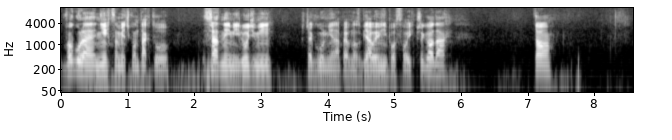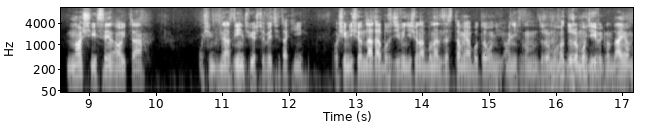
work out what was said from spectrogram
w ogóle nie chcą mieć kontaktu z żadnymi ludźmi, szczególnie na pewno z białymi po swoich przygodach, to nosi syn ojca, na zdjęciu jeszcze wiecie taki 80 lat albo z 90 albo nawet ze 100 miał, bo to oni, oni są dużo, dużo młodziej wyglądają.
